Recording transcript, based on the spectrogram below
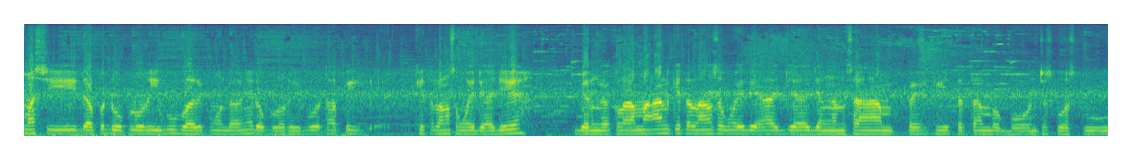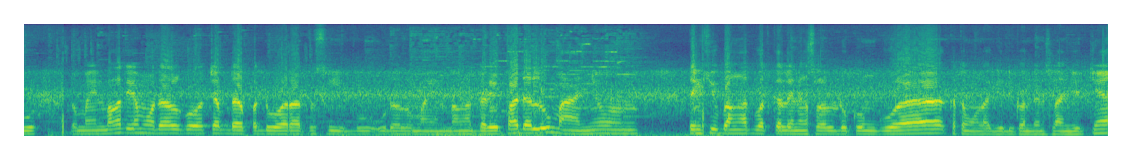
Masih dapat 20.000 balik modalnya 20.000 tapi kita langsung WD aja ya biar nggak kelamaan kita langsung WD aja. Jangan sampai kita tambah boncos bosku. Lumayan banget ya modal gocap dapat 200.000 udah lumayan banget. Daripada lu manyun. Thank you banget buat kalian yang selalu dukung gua. Ketemu lagi di konten selanjutnya.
